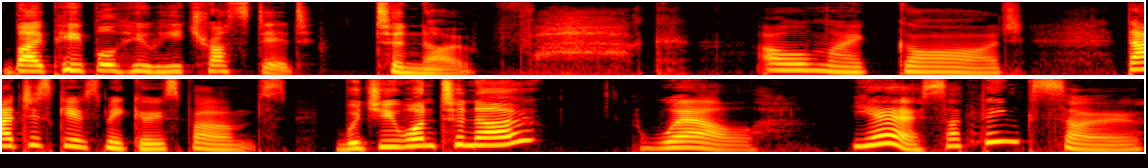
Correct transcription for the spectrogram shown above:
by people who he trusted to know. Fuck. Oh my god. That just gives me goosebumps. Would you want to know? Well, yes, I think so.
